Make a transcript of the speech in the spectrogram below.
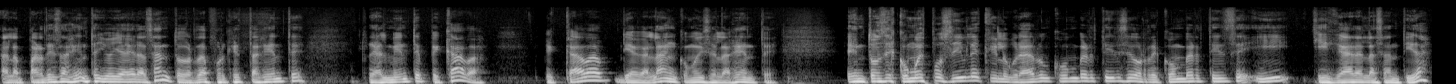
a la par de esa gente yo ya era santo, ¿verdad? Porque esta gente realmente pecaba, pecaba de galán, como dice la gente. Entonces, ¿cómo es posible que lograron convertirse o reconvertirse y llegar a la santidad?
